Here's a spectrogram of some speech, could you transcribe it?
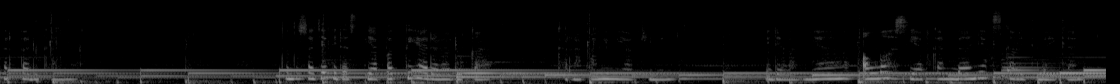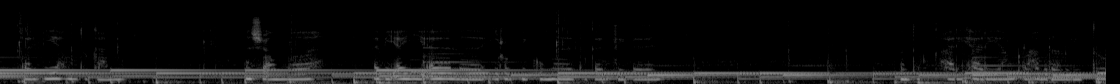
serta dukanya. Tentu saja tidak setiap letih adalah duka, karena kami meyakini di dalamnya Allah siapkan banyak sekali kebaikan tarbiyah untuk kami. Masya Allah, Nabi ayyi ala rabbikuma tukadziban. Untuk hari-hari yang telah berlalu itu,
